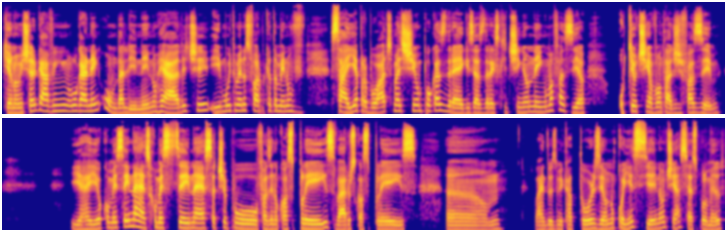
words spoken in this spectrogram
que eu não enxergava em lugar nenhum dali, nem no reality e muito menos fora, porque eu também não saía pra boates, mas tinham poucas drags, e as drags que tinham, nenhuma fazia o que eu tinha vontade de fazer. E aí eu comecei nessa, comecei nessa, tipo, fazendo cosplays, vários cosplays. Um, lá em 2014, eu não conhecia e não tinha acesso, pelo menos,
